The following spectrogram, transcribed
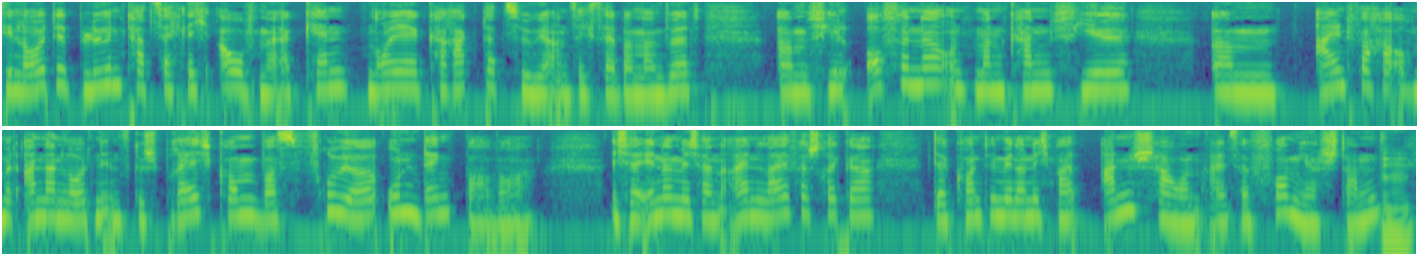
die Leute blühen tatsächlich auf. Man erkennt neue Charakterzüge an sich selber. Man wird ähm, viel offener und man kann viel ähm, einfacher auch mit anderen Leuten ins Gespräch kommen, was früher undenkbar war. Ich erinnere mich an einen Live-Erschrecker, der konnte mir noch nicht mal anschauen, als er vor mir stand. Mhm.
